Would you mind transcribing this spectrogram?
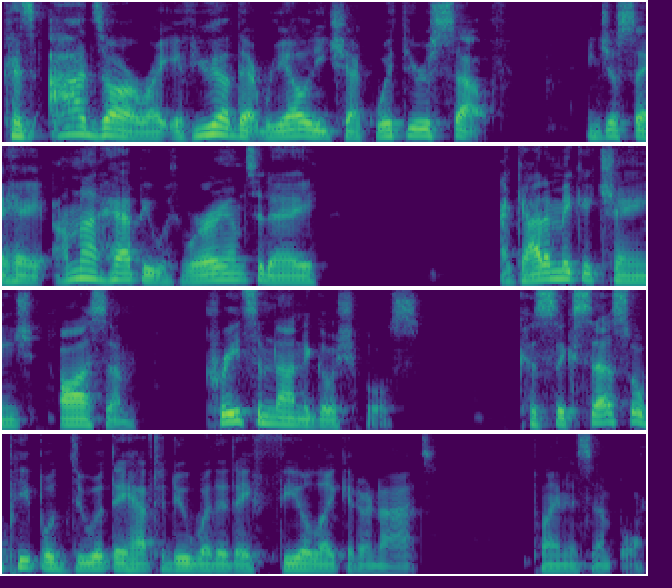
Cuz odds are, right, if you have that reality check with yourself and just say, "Hey, I'm not happy with where I am today. I got to make a change." Awesome. Create some non-negotiables. Cuz successful people do what they have to do whether they feel like it or not. Plain and simple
